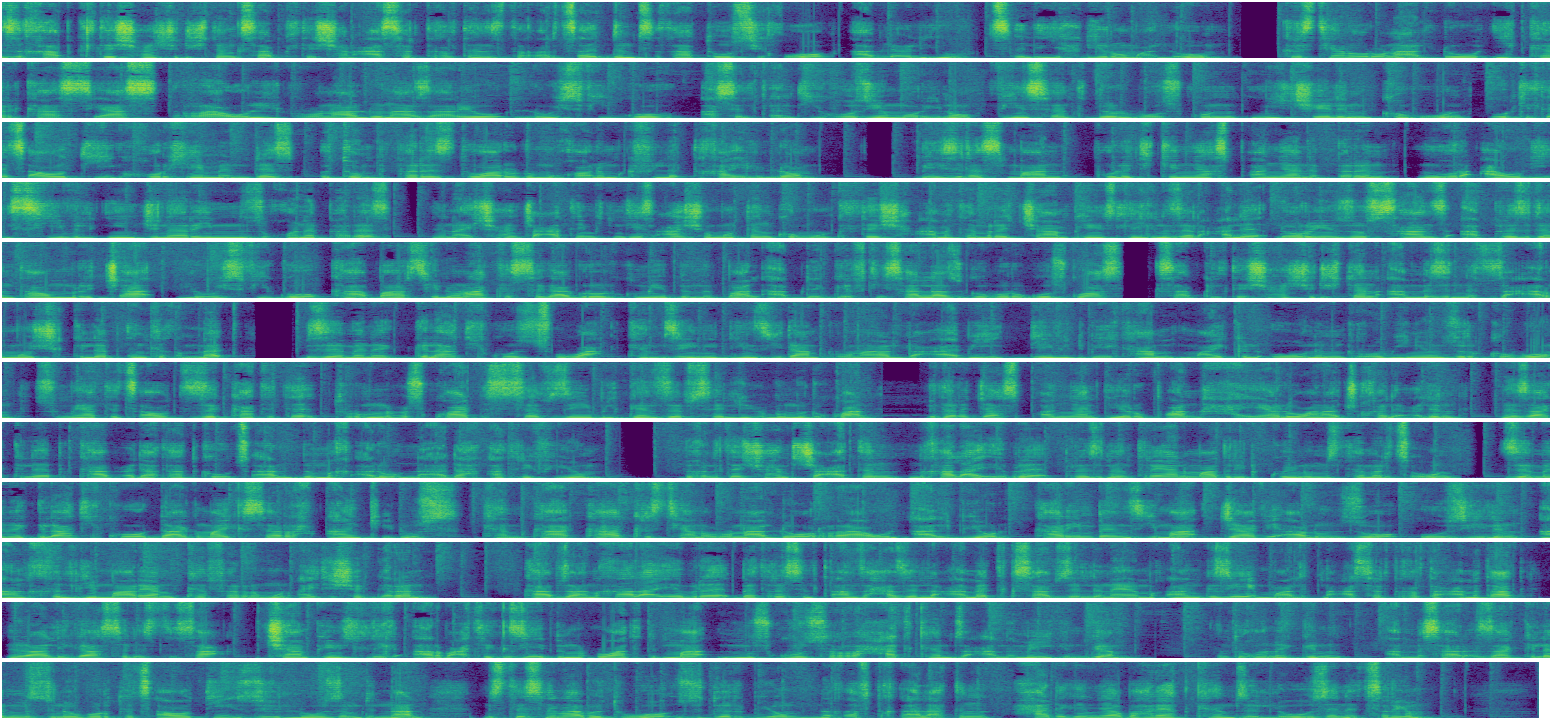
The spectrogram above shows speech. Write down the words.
እዚ ካብ 2006 ክሳብ 2012 ዝተቐርፀ ድምፅታት ተወሲኽዎ ኣብ ልዕሊኡ ጽልኢ ይሕዲሮም ኣለዉ። ክርስቲያኖ ሮናልዶ ኢከር ካስያስ ራውል ሮናልዶ ናዛሪዮ ሉዊስ ፊጎ ኣሰልጠንቲ ሆዜ ሞሪኖ ቪንሰንት ደልቦስኩን ሚቼልን ከምኡውን ወኪል ተፃወቲ ሆርሄ መንደዝ እቶም ብፐረዝ ተዋረዱ ምዃኖም ክፍለጥ ተኻኢሉሎም businessman ፖለቲከኛ እስጳኛ ነበርን ምሁር ዓውዲ civil engineering ዝኾነ ፐረዝ ንናይ 1998 ከምኡውን 2000 ዓ ም ቻምፒየንስ ሊግ ንዘለዓለ ሎሬንዞ ሳንዝ ኣብ ፕረዚደንታዊ ምርጫ ሉዊስ ፊጎ ካብ ባርሴሎና ከሰጋግረልኩም እየ ብምባል ኣብ ደገፍቲ ሳላ ዝገበሮ ጎስጓስ ክሳብ 2006 ኣብ መዝነት ዝዓርሞሽ ክለብ እንክቕመጥ ብዘመነ ግላቲኮ ዝፅዋዕ ከም ዘይኒዲን ዚዳን ሮናልዶ ዓቢ ዴቪድ ቤካም ማይክል ኦውንን ሮቢኒዮን ዝርከብዎም ሱሙያ ተፃወቲ ዘካተተ ትርኑዕ squad ሰፍ ዘይብል ገንዘብ ሰሊዑ ብምድኳን ብደረጃ እስጳኛን ኤሮጳን ሓያሉ ዋናጩ ከልዕልን ነዛ ክለብ ካብ ዕዳታት ከውፃን ብምኽኣሉ ንኣዳ ኣትሪፍ እዩ ብ2009 ንኻልኣይ እብረ ፕረዚደንት ሪያል ማድሪድ ኮይኑ ምስ ተመርፀውን ዘመነ ግላቲኮ ዳግማይ ክሰርሕ አንቂዱስ ከም ካካ ክርስቲያኖ ሮናልዶ ራውል አልቢዮል ካሪም በንዚማ ጃቪ አሎንዞ ኦዚልን አንክል ዲማርያን ከፈርሙን ኣይተሸገረን። ካብዛ ንኻልኣይ እብረ በትረ ስልጣን ዝሓዘለ ዓመት ክሳብ ዘለናዮ ምቓን ግዜ ማለት ን12 ዓመታት ንላሊጋ 3 ሳዕ ቻምፒዮንስ ሊግ 4 ግዜ ብምዕዋት ድማ ምስጉን ስራሓት ከም ዝዓመመ ይግምገም እንተኾነ ግን ኣብ መሳርዕ እዛ ክለብ ምስ ዝነበሩ ተፃወቲ ዝህልዎ ዝምድናን ምስ ተሰናበትዎ ዝድርብዮም ነቐፍቲ ቃላትን ሓደገኛ ባህርያት ከም ዘለዎ ዘነፅር እዩ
